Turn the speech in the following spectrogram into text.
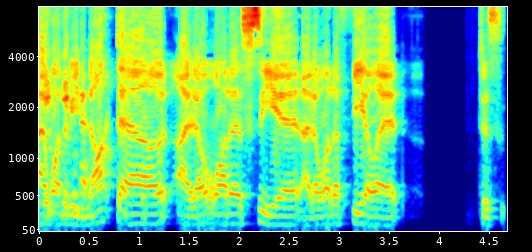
I want to be knocked out. I don't want to see it. I don't want to feel it. Just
